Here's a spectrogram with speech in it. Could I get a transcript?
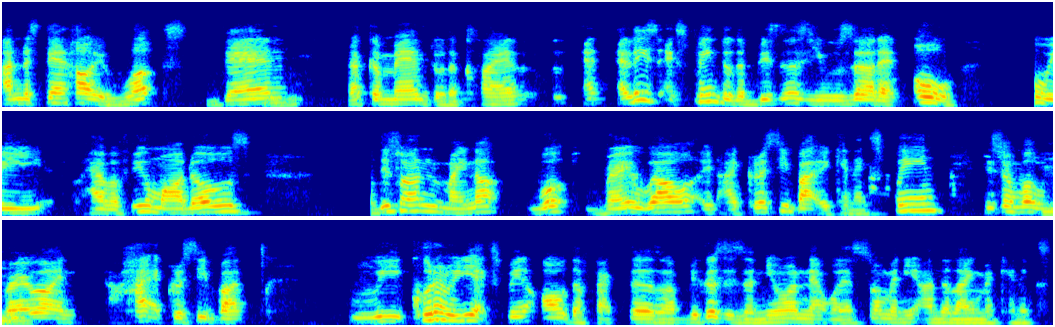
understand how it works? Then Mhm. recommend to the client, at, at least explain to the business user that oh, we have a few models. This one might not work very well in accuracy, but it can explain. This one work very well in high accuracy, but we couldn't really explain all the factors uh, because it's a neural network. There's so many underlying mechanics.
